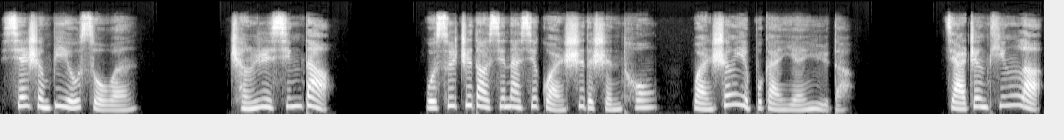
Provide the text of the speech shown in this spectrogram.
先生必有所闻。”程日兴道：“我虽知道些那些管事的神通。”晚生也不敢言语的。贾政听了，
